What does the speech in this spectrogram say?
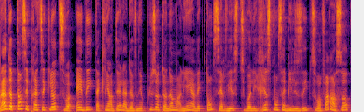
adoptant ces pratiques-là, tu vas aider ta clientèle à devenir plus autonome en lien avec ton service, tu vas les responsabiliser, puis tu vas faire en sorte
